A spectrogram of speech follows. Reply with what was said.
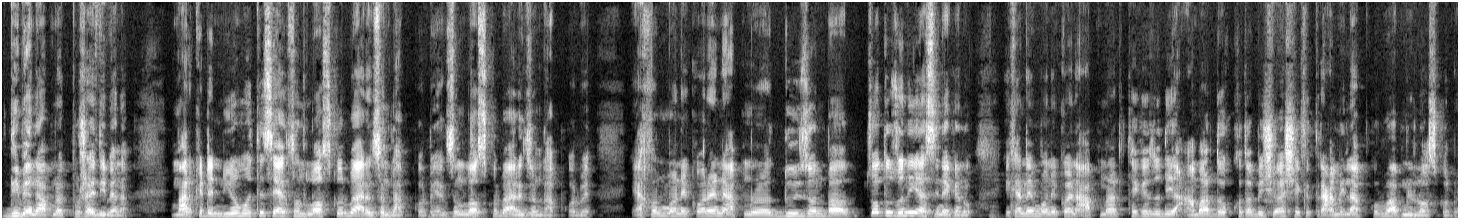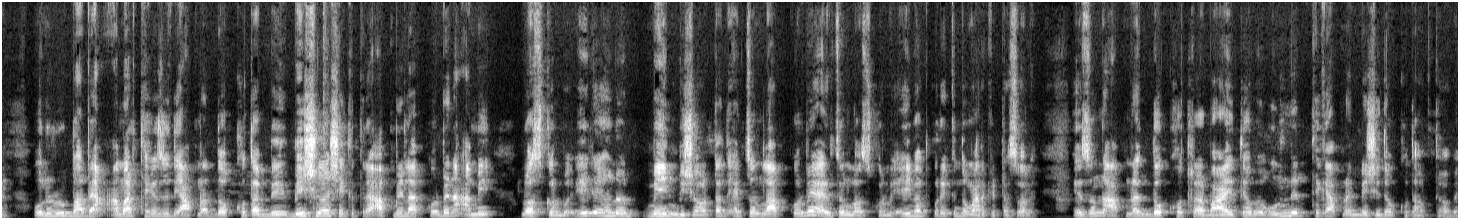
দিবে না, আপনাকে পোষায় দিবে না। মার্কেটের নিয়ম হতেছে একজন লস করবে, আরেকজন লাভ করবে। একজন লস করবে, আরেকজন লাভ করবে। এখন মনে করেন আপনারা দুইজন বা যতজনই আছি না কেন, এখানে মনে করেন আপনার থেকে যদি আমার দক্ষতা বেশি হয়, সেক্ষেত্রে আমি লাভ করব, আপনি লস করবেন। অনুরূপভাবে আমার থেকে যদি আপনার দক্ষতা বেশি হয়, সেক্ষেত্রে আপনি লাভ করবেন, আমি লস করব। এইটাই হলো মেইন বিষয়। অর্থাৎ একজন লাভ করবে একজন লস করবে। এইভাবে করে কিন্তু মার্কেটটা চলে। এজন্য আপনার দক্ষতা বাড়াইতে হবে, অন্যের থেকে আপনার বেশি দক্ষতা হতে হবে।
